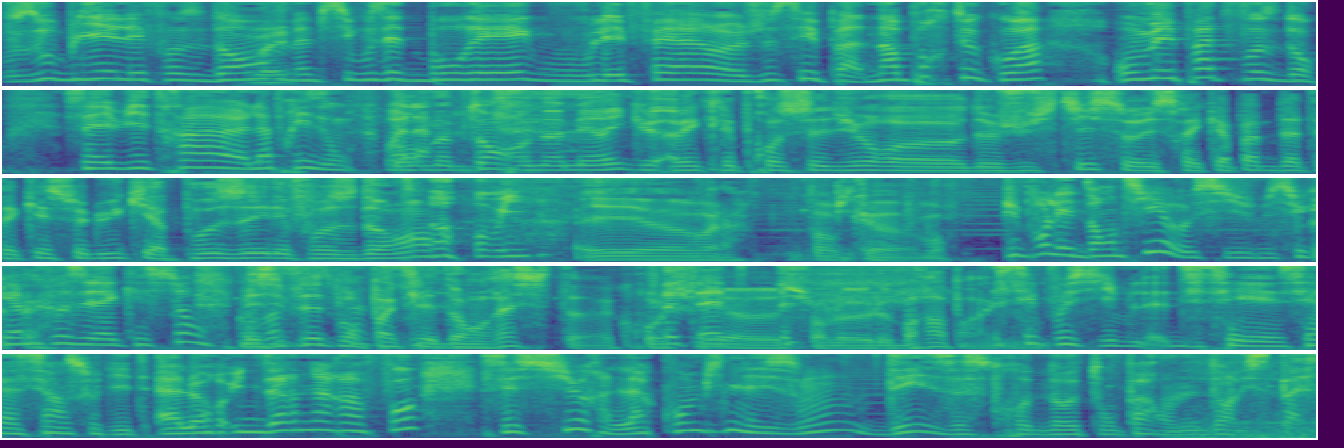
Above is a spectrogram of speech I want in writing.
vous oubliez les fausses dents, Ouais. même si vous êtes bourré, que vous voulez faire, euh, je sais pas, n'importe quoi, on met pas de fausses dents. Ça évitera euh, la prison. Bon, en même temps, en Amérique, avec les procédures euh, de justice, il serait capable d'attaquer celui qui a posé les fausses dents. Oh, oui. Et euh, voilà. Donc euh, bon. Puis pour les dentiers aussi, je me suis quand même posé la question. Mais c'est peut-être pour pas que les dents restent accrochées euh, sur le, le bras, par C'est exemple. possible, c'est c'est assez insolite. Alors, une dernière info, c'est sur la combinaison des astronautes. On part dans l'espace.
